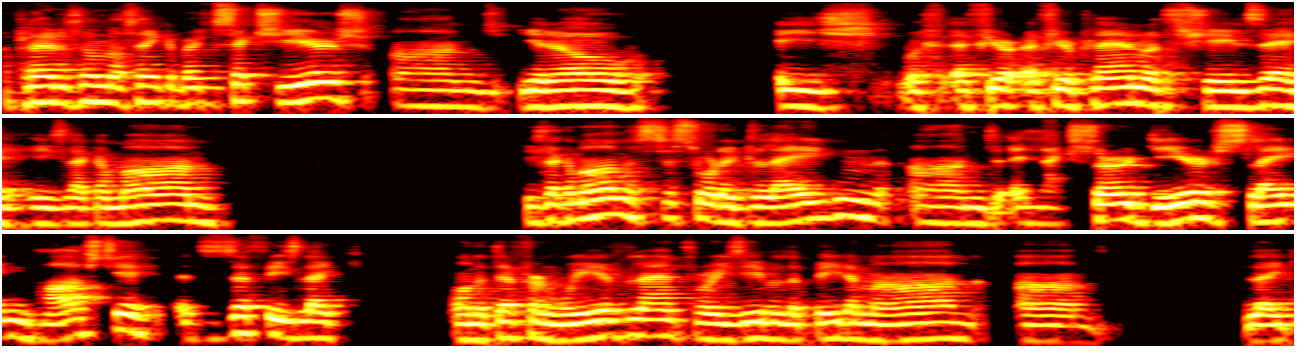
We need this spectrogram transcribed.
I played with him, I think, about six years, and you know, he's if you're if you're playing with Shields, eh, he's like a man. He's like a man that's just sort of gliding and in like third gear, sliding past you. It's as if he's like on a different wavelength where he's able to beat a man and like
